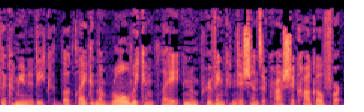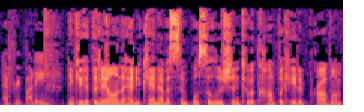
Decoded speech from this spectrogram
the community could look like and the role we can play in improving conditions across Chicago for everybody. I think you hit the nail on the head. You can't have a simple solution to a complicated problem.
